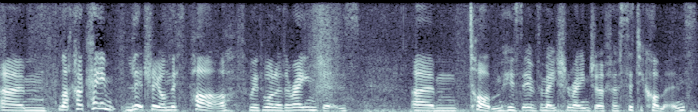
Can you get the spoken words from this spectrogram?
Um, like I came literally on this path with one of the rangers, um, Tom, who's the information ranger for City Commons.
